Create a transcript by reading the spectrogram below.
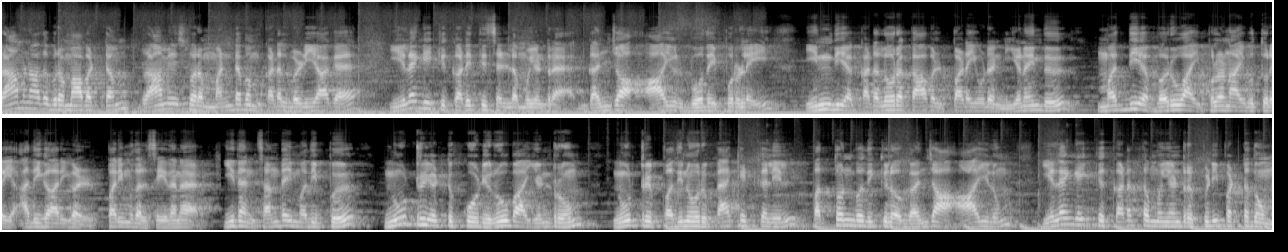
ராமநாதபுரம் மாவட்டம் ராமேஸ்வரம் மண்டபம் கடல் வழியாக இலங்கைக்கு கடத்தி செல்ல முயன்ற கஞ்சா ஆயுள் போதைப் பொருளை இந்திய கடலோர காவல் படையுடன் இணைந்து மத்திய வருவாய் புலனாய்வுத்துறை அதிகாரிகள் பறிமுதல் செய்தனர். இதன் சந்தை மதிப்பு நூற்றி எட்டு கோடி ரூபாய் என்றும் நூற்றி பதினோரு பாக்கெட்களில் பத்தொன்பது கிலோ கஞ்சா ஆயிலும் இலங்கைக்கு கடத்த முயன்று பிடிபட்டதும்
